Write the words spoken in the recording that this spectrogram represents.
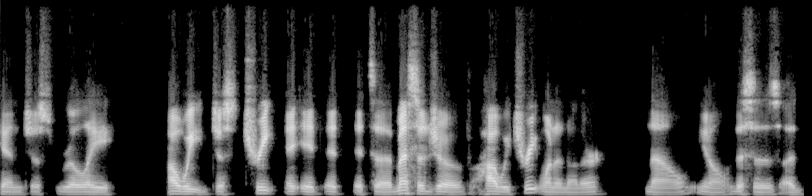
can just really how we just treat it, it, it it's a message of how we treat one another now you know this is an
